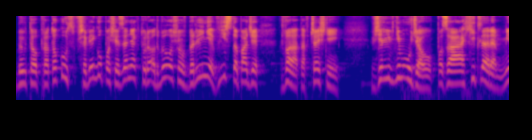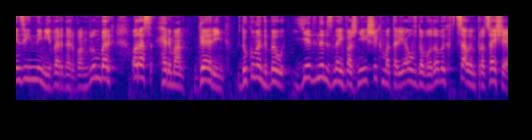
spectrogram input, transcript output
Był to protokół z przebiegu posiedzenia, które odbyło się w Berlinie w listopadzie dwa lata wcześniej. Wzięli w nim udział poza Hitlerem m.in. Werner von Blumberg oraz Hermann Göring. Dokument był jednym z najważniejszych materiałów dowodowych w całym procesie.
